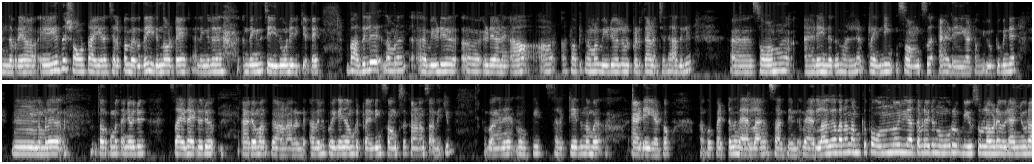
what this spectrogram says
എന്താ പറയുക ഏത് ഷോർട്ട് ആയാലും ചിലപ്പോൾ വെറുതെ ഇരുന്നോട്ടെ അല്ലെങ്കിൽ എന്തെങ്കിലും ചെയ്തുകൊണ്ടിരിക്കട്ടെ. അപ്പോൾ അതിൽ നമ്മൾ വീഡിയോ ഇടുകയാണ്. ആ ആ ടോപ്പിക് നമ്മൾ വീഡിയോയിൽ ഉൾപ്പെടുത്തുകയാണെന്ന് വെച്ചാൽ അതിൽ സോങ് ആഡ് ചെയ്യേണ്ടത് നല്ല ട്രെൻഡിങ് സോങ്സ് ആഡ് ചെയ്യുക കേട്ടോ യൂട്യൂബിന്റെ നമ്മൾ തുറക്കുമ്പോൾ തന്നെ ഒരു സൈഡായിട്ടൊരു ആരോ മാർക്ക് കാണാറുണ്ട്. അതിൽ പോയി കഴിഞ്ഞാൽ നമുക്ക് ട്രെൻഡിങ് സോങ്സ് കാണാൻ സാധിക്കും. അപ്പോൾ അങ്ങനെ നോക്കി സെലക്ട് ചെയ്ത് നമ്മൾ ആഡ് ചെയ്യുക കേട്ടോ അപ്പോൾ പെട്ടെന്ന് വൈറലാകാൻ സാധ്യതയുണ്ട്. വൈറലാകുക പറഞ്ഞാൽ നമുക്കിപ്പോൾ ഒന്നും ഇല്ലാത്തവിടെ ഒരു നൂറ് വ്യൂസ് ഉള്ളവിടെ ഒരു അഞ്ഞൂറ്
